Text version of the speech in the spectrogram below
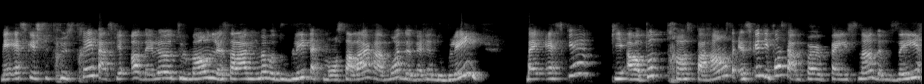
mais est-ce que je suis frustrée parce que, ah, ben là, tout le monde, le salaire minimum a doublé, fait que mon salaire à moi devrait doubler? Ben, est-ce que, puis en toute transparence, est-ce que des fois, ça me fait un pincement de me dire,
